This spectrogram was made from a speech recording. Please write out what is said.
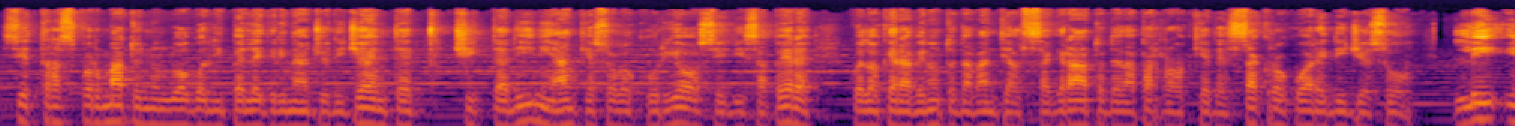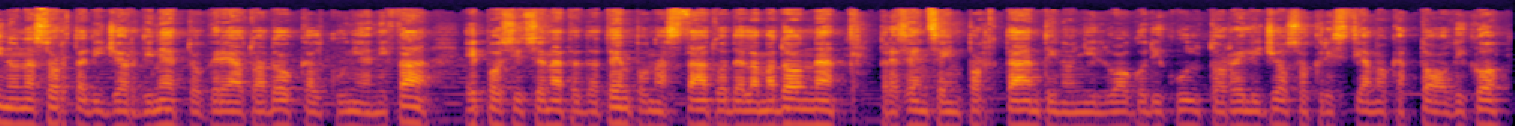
si è trasformato in un luogo di pellegrinaggio di gente, cittadini anche solo curiosi di sapere quello che era avvenuto davanti al sagrato della parrocchia del Sacro Cuore di Gesù. Lì, in una sorta di giardinetto creato ad hoc alcuni anni fa, è posizionata da tempo una statua della Madonna, presenza importante in ogni luogo di culto religioso cristiano cattolico,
